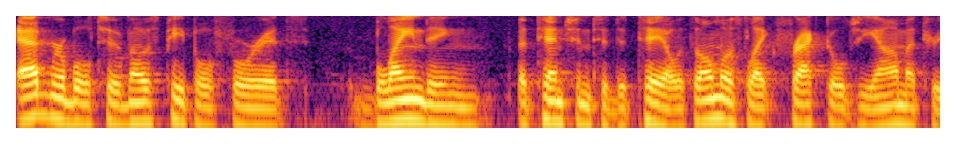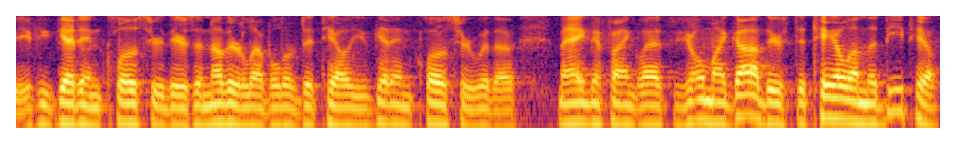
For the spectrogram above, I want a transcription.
admirable to most people for its blinding attention to detail. It's almost like fractal geometry. If you get in closer, there's another level of detail. You get in closer with a magnifying glass, you say, oh my God, there's detail on the detail.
